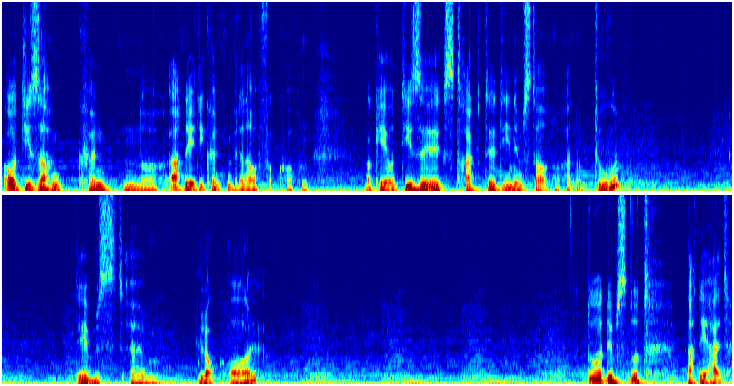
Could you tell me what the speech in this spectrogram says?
Oh, die Sachen könnten noch... Ach nee, die könnten wir dann auch verkochen. Okay, und diese Extrakte, die nimmst du auch noch an. Und du? Nimmst ähm, Block All. Du nimmst nur... Ach nee, halt.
